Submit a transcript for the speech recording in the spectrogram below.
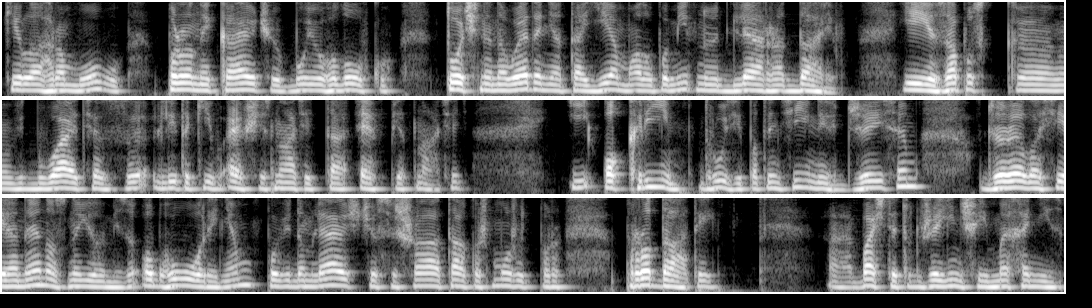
кілограмову проникаючу боєголовку, точне наведення та є малопомітною для радарів. І запуск е, відбувається з літаків F-16 та F-15. І окрім друзі, потенційних Джейсем, джерела CNN знайомі з обговоренням повідомляють, що США також можуть продати Бачите, тут вже інший механізм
